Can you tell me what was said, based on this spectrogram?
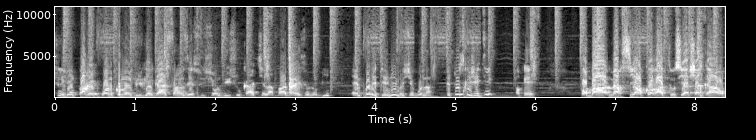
tu ne viens pas répondre comme un vulgaire gars sans instruction du sous-quartier là-bas dans les Olobis. Un peu de tenue, monsieur Bona. C'est tout ce que j'ai dit. Ok. Bon, bah, merci encore à tous et à chacun.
